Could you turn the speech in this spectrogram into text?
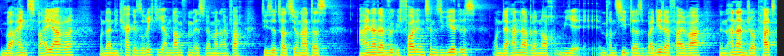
über ein, zwei Jahre und dann die Kacke so richtig am Dampfen ist, wenn man einfach die Situation hat, dass einer da wirklich voll intensiviert ist und der andere noch, wie im Prinzip das bei dir der Fall war, einen anderen Job hat.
